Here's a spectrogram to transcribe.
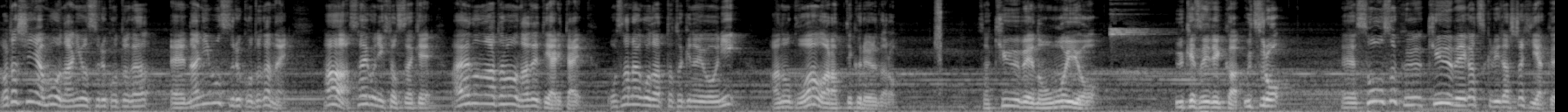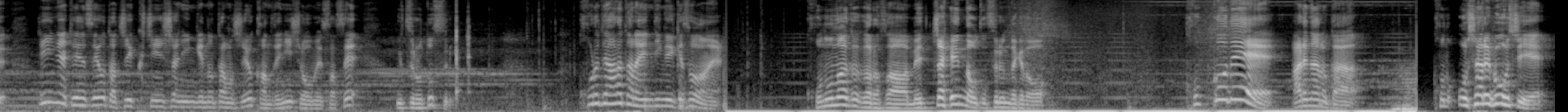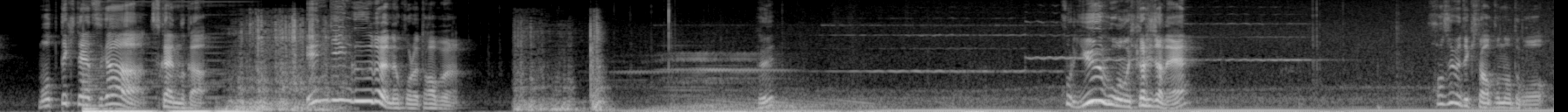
私にはもう何をすることが、えー何もすることがない。ああ、最後に一つだけ、綾野の頭を撫でてやりたい。幼子だった時のように、あの子は笑ってくれるだろう。さあ、キューベの思いを受け継いでいくか。うつろ。えー曽祖父キューベイが作り出した秘薬。輪廻転生を立ち口にした人間の魂を完全に消滅させ虚ろとする。これで新たなエンディングいけそうだね。この中からさめっちゃ変な音するんだけど。ここであれなのか。このおしゃれ帽子持ってきたやつが使えるのか。エンディングだよねこれ多分。え？これ UFO の光じゃね？初めて来たこんなとこ。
